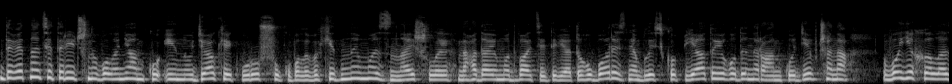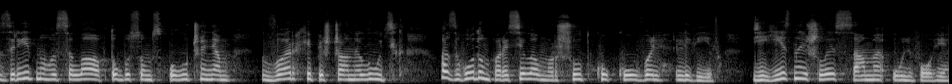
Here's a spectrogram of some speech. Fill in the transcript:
19-річну волонянку Інну Дяк, яку розшукували вихідними, знайшли. Нагадаємо, 29 березня близько 5 години ранку дівчина виїхала з рідного села автобусом з полученням Верхи Піщани Луцьк, а згодом пересіла в маршрутку Ковель Львів. Її знайшли саме у Львові.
